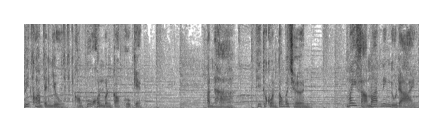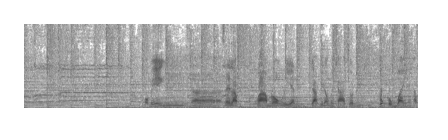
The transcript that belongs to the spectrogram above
ีวิตความเป็นอยู่ของผู้คนบนเกาะภูเก็ต ปัญหาที่ทุกคนต้องเผชิญ ไม่สามารถนิ่งดูไดายผมเองเออได้รับความร้องเรียนจากพี่น้องประชาชนทุกกลุ่มวัยนะครับ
